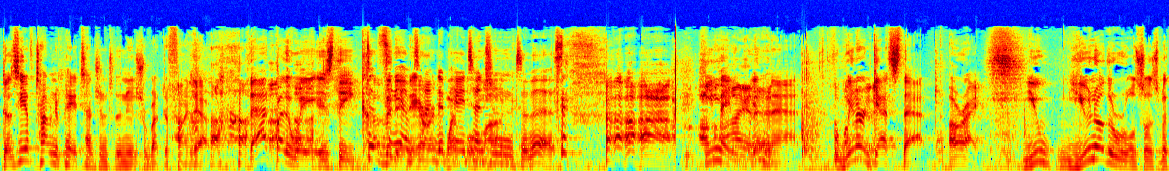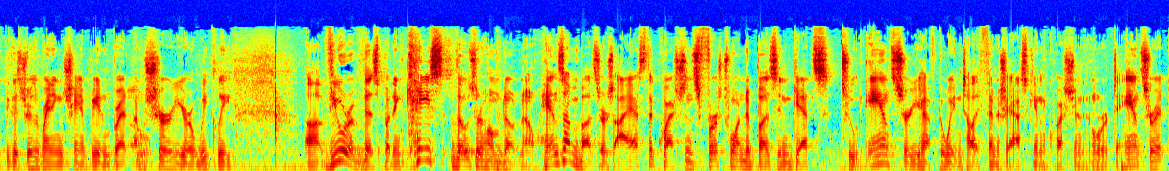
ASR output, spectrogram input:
Does he have time to pay attention to the news? We're about to find out. that, by the way, is the coveted Does he have time Erik to pay Wemple attention mug. to this? He may win it. that. The winner gets that. All right. You you know the rules, Elizabeth, because you're the reigning champion. Brett, I'm sure you're a weekly uh, viewer of this, but in case those at home don't know, hands on buzzers. I ask the questions. First one to buzz in gets to answer. You have to wait until I finish asking the question in order to answer it.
